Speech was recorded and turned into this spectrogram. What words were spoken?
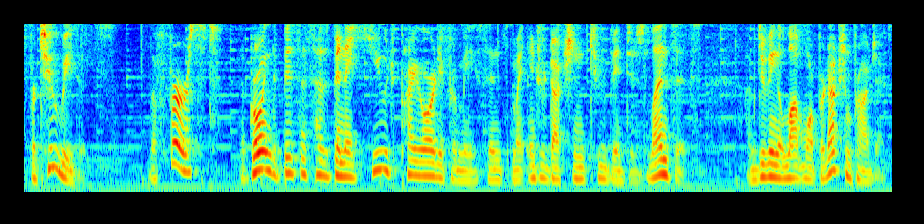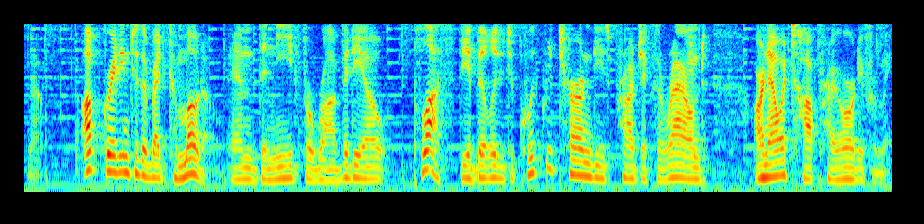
for two reasons. The first, growing the business has been a huge priority for me since my introduction to vintage lenses. I'm doing a lot more production projects now. Upgrading to the Red Komodo and the need for raw video, plus the ability to quickly turn these projects around, are now a top priority for me.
